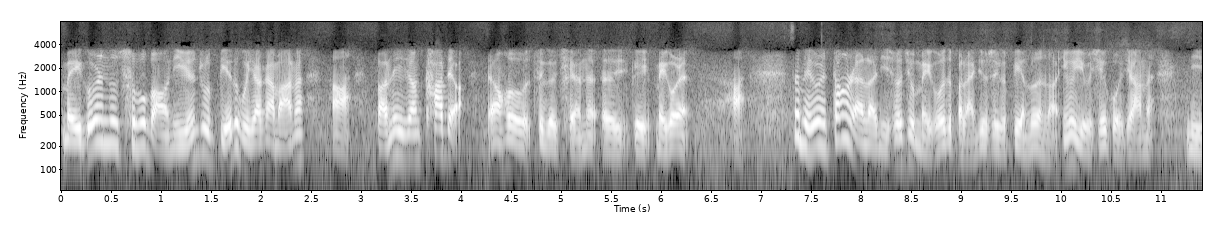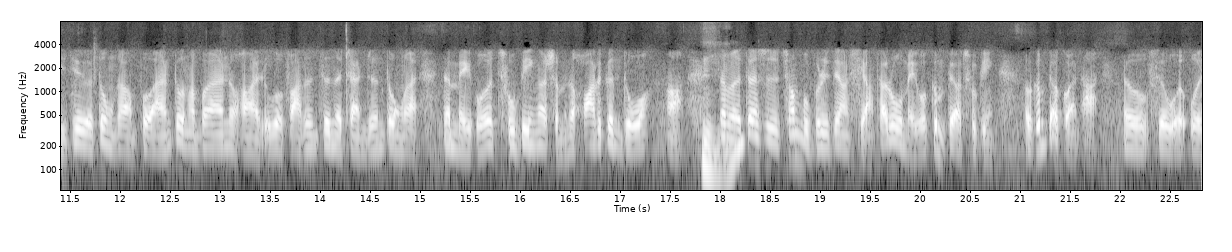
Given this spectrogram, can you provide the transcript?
美国人都吃不饱，你援助别的国家干嘛呢？啊，把那张卡掉，然后这个钱呢，呃，给美国人。那美国人当然了，你说就美国这本来就是一个辩论了，因为有些国家呢，你这个动荡不安，动荡不安的话，如果发生真的战争动乱，那美国出兵啊什么的花的更多啊。那么，但是川普不是这样想，他说我美国根本不要出兵，我根本不要管他，呃，所以我我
